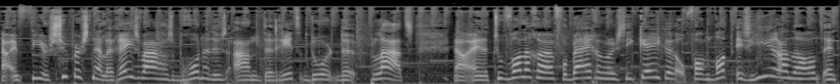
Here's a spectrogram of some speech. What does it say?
Nou, en vier supersnelle racewagens begonnen dus aan de rit door de plaats. Nou, en de toevallige voorbijgangers die keken van wat is hier aan de hand en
